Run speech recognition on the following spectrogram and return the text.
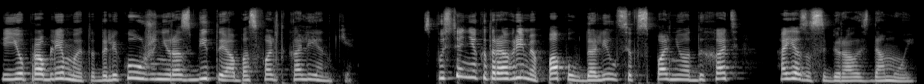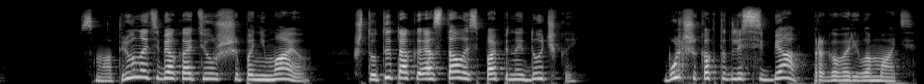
ее проблемы – это далеко уже не разбитые об асфальт коленки. Спустя некоторое время папа удалился в спальню отдыхать, а я засобиралась домой. Смотрю на тебя, Катюш, и понимаю, что ты так и осталась папиной дочкой. «Больше как-то для себя», – проговорила мать,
